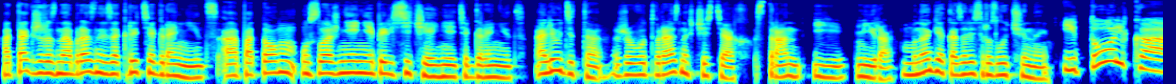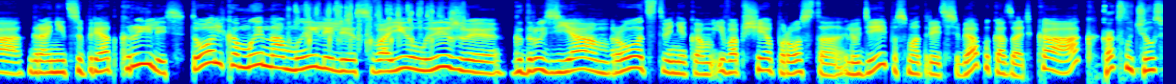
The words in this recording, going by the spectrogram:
а также разнообразные закрытия границ, а потом усложнение пересечения этих границ. А люди-то живут в разных частях стран и мира. Многие оказались разлучены. И только границы приоткрылись, только мы намылили свои лыжи к друзьям, родственникам и вообще просто людей посмотреть себя, показать, как. Как случилось.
